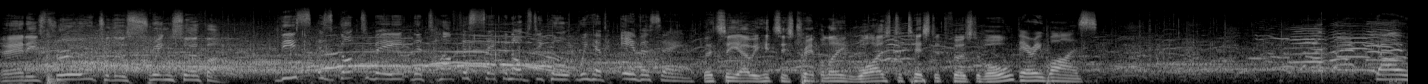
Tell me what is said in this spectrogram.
And he's through to the swing surfer. This has got to be the toughest second obstacle we have ever seen. Let's see how he hits this trampoline. Wise to test it first of all. Very wise. Go.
